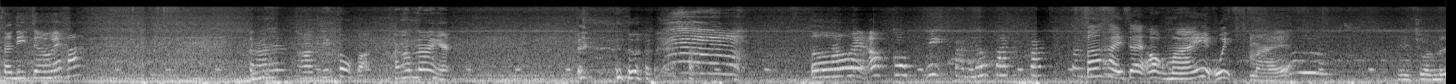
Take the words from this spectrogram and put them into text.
แซนดี้เจอไหมคะตาทอนที่กบอะเขาทำหน้าอย่างเงี้ย เตอร์เอาไงเอากบนี่ปัดแล้วปัดปัดปัดเตอร์หายใจออกไหม อุ๊ยหมายเดี๋ยวชวนมาเล่น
